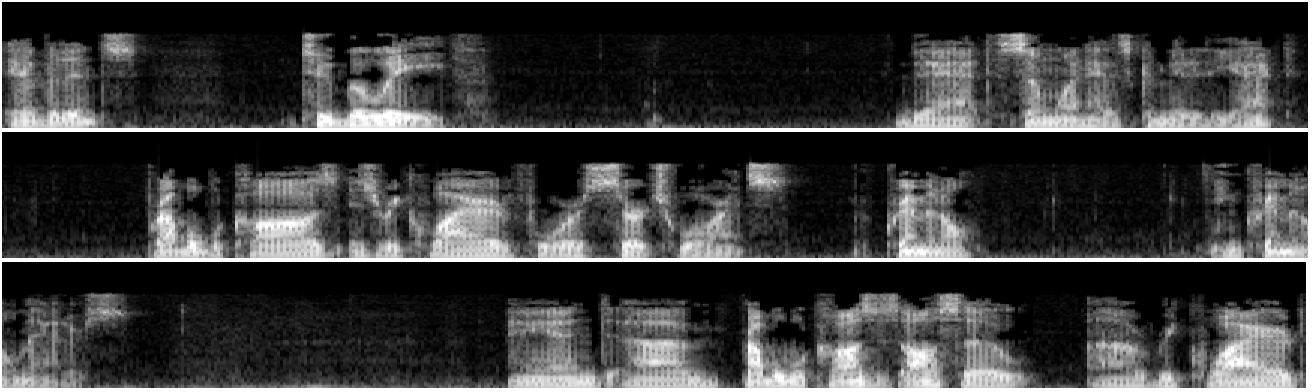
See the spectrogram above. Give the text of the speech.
evidence to believe that someone has committed the act. Probable cause is required for search warrants, criminal, in criminal matters. And um, probable cause is also uh, required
